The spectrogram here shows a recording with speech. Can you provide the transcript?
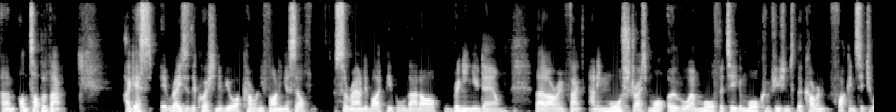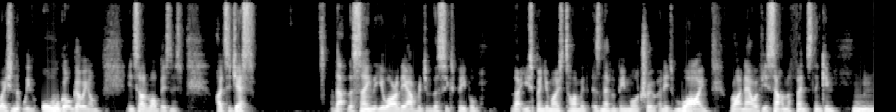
um, on top of that, I guess it raises the question: if you are currently finding yourself surrounded by people that are bringing you down, that are in fact adding more stress, more overwhelm, more fatigue, and more confusion to the current fucking situation that we've all got going on inside of our business, I'd suggest that the saying that you are the average of the six people that you spend your most time with has never been more true. And it's why, right now, if you're sat on the fence thinking, hmm,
